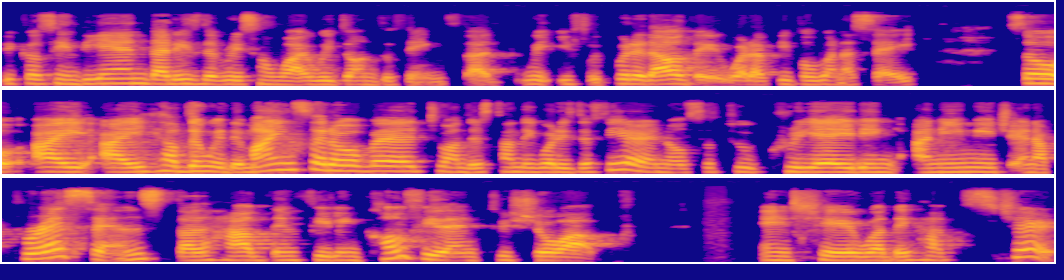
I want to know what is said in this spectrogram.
Because in the end, that is the reason why we don't do things. That we, if we put it out there, what are people going to say? So I, I help them with the mindset of it, to understanding what is the fear, and also to creating an image and a presence that have them feeling confident to show up and share what they have to share.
